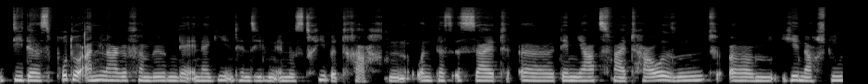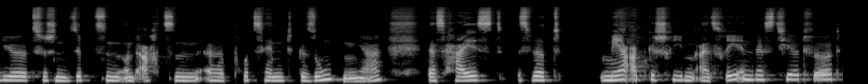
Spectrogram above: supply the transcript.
die das Bruttoanlagevermögen der energieintensiven Industrie betrachten. Und das ist seit äh, dem Jahr 2000 ähm, je nach Studie zwischen 17 und 18 äh, Prozent gesunken. Ja, das heißt, es wird mehr abgeschrieben als reinvestiert wird.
